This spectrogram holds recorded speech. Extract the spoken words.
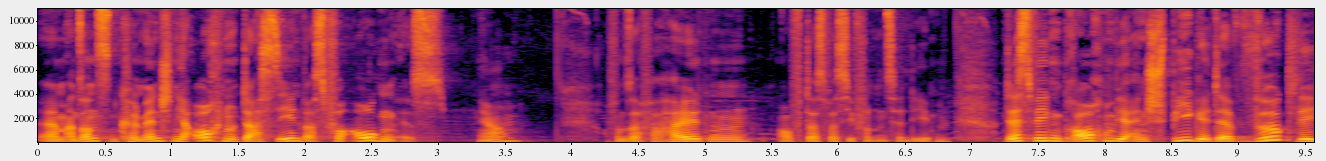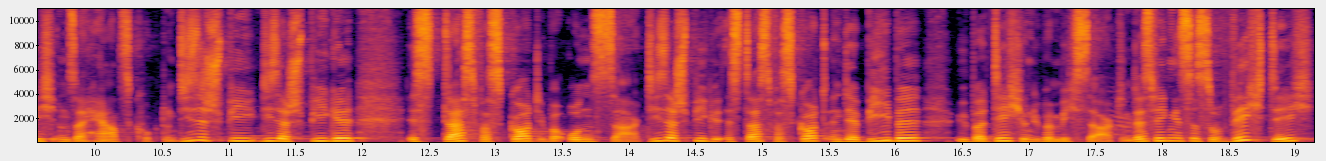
Ähm, ansonsten können Menschen ja auch nur das sehen, was vor Augen ist. Ja? Auf unser Verhalten, auf das, was sie von uns erleben. Deswegen brauchen wir einen Spiegel, der wirklich unser Herz guckt. Und Spie dieser Spiegel ist das, was Gott über uns sagt. Dieser Spiegel ist das, was Gott in der Bibel über dich und über mich sagt. Und deswegen ist es so wichtig,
